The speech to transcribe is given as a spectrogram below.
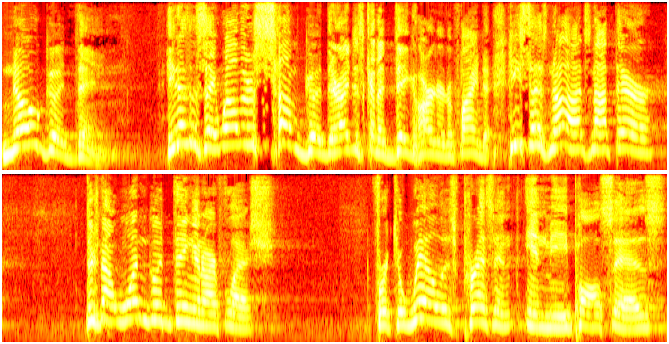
No good thing. He doesn't say, well, there's some good there. I just got to dig harder to find it. He says, no, it's not there. There's not one good thing in our flesh. For to will is present in me, Paul says,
